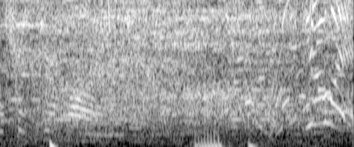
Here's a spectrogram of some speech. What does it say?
Focus your mind. Do it!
